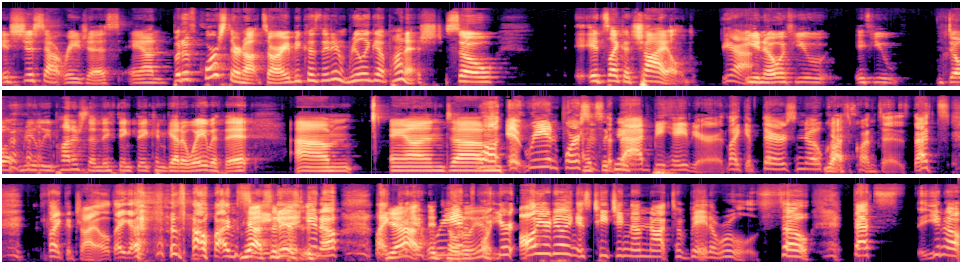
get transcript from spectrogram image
it's just outrageous. And but of course they're not sorry because they didn't really get punished. So it's like a child. Yeah. You know, if you if you don't really punish them, they think they can get away with it. Um and um, well, it reinforces the, the bad behavior. Like if there's no consequences, yes. that's like a child. I guess that's how I'm yes, it, it is. You know, like yeah, it, it totally is. You're all you're doing is teaching them not to obey the rules. So that's you know,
